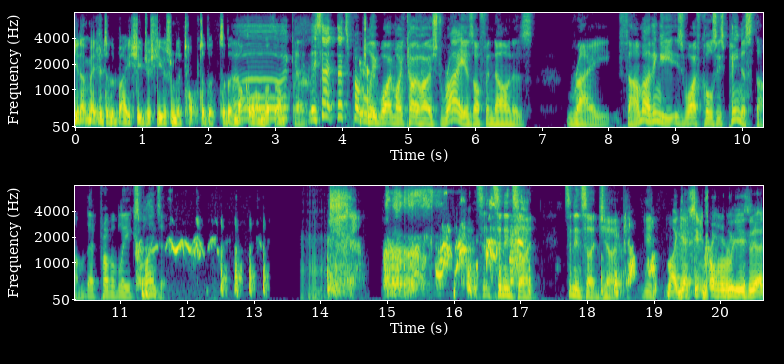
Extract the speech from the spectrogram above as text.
you don't measure to the base. You just use from the top to the to the knuckle uh, on the thumb. Okay, is that that's probably why my co-host Ray is often known as Ray Thumb. I think he, his wife calls his penis thumb. That probably explains it. it's, it's, an inside. It's an inside joke. You, I guess it probably is. Yeah,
